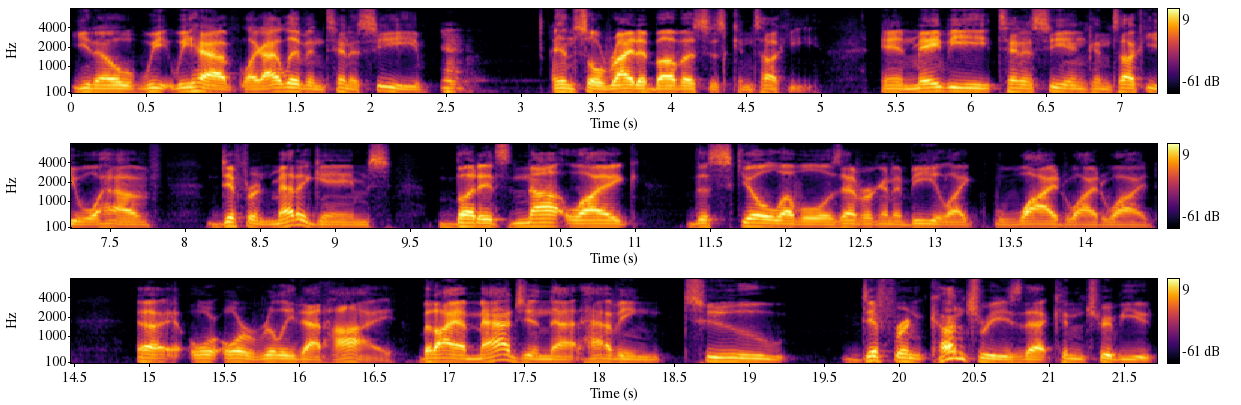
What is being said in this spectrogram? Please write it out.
You know, we we have like I live in Tennessee. Yeah. And so right above us is Kentucky. And maybe Tennessee and Kentucky will have different meta games, but it's not like the skill level is ever going to be like wide, wide, wide, uh, or or really that high. But I imagine that having two different countries that contribute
